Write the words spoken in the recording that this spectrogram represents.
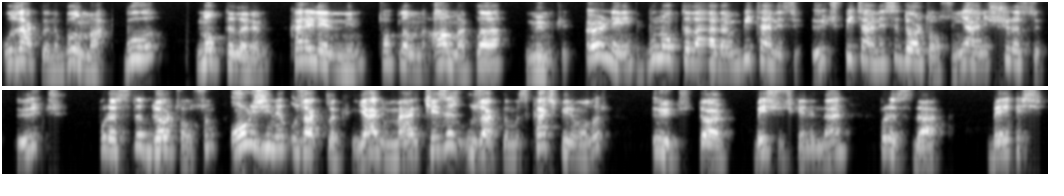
uzaklığını bulmak bu noktaların karelerinin toplamını almakla mümkün. Örneğin bu noktalardan bir tanesi 3, bir tanesi 4 olsun. Yani şurası 3, burası da 4 olsun. Orijine uzaklık yani merkeze uzaklığımız kaç birim olur? 3, 4, 5 üçgeninden burası da 5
